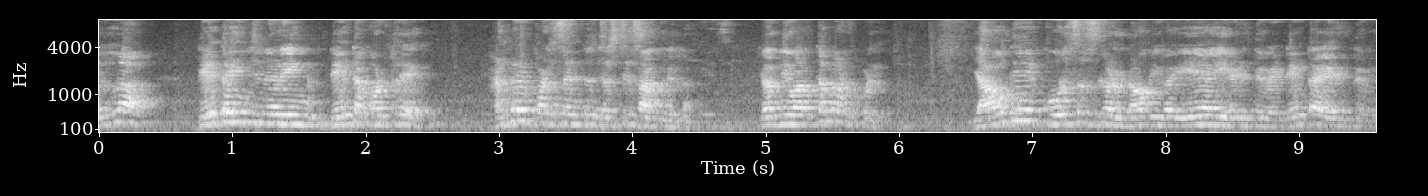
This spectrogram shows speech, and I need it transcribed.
ಎಲ್ಲ ಡೇಟಾ ಇಂಜಿನಿಯರಿಂಗ್ ಡೇಟಾ ಕೊಟ್ಟರೆ ಹಂಡ್ರೆಡ್ ಪರ್ಸೆಂಟ್ ಜಸ್ಟಿಸ್ ಆಗಲಿಲ್ಲ ಇವತ್ತು ನೀವು ಅರ್ಥ ಮಾಡ್ಕೊಳ್ಳಿ. ಯಾವುದೇ ಕೋರ್ಸಸ್ಗಳು ನಾವು ಈಗ ಎ ಐ ಹೇಳ್ತೇವೆ ಡೇಟಾ ಹೇಳ್ತೇವೆ,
